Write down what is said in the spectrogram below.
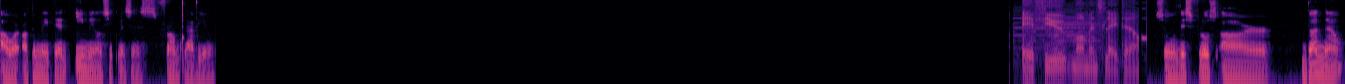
our automated email sequences from Klaviyo. A few moments later. So these flows are done now.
